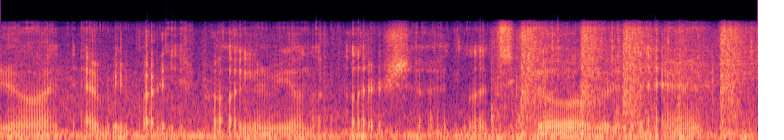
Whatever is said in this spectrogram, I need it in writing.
You know what? Everybody's probably gonna be on the other side. Let's go over there.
